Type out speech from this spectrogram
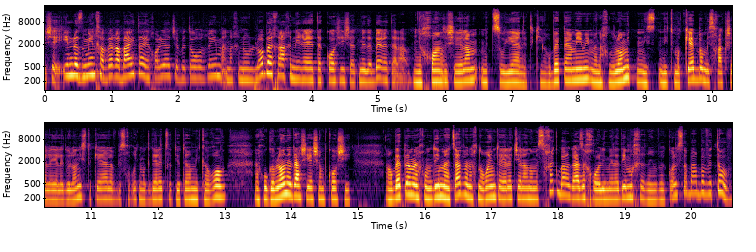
שאם נזמין חבר הביתה, יכול להיות שבתור הורים אנחנו לא בהכרח נראה את הקושי שאת מדברת עליו. נכון, נכון? זו שאלה מצוינת, כי הרבה פעמים אם אנחנו לא נתמקד במשחק של הילד ולא נסתכל עליו בזכוכית מגדלת קצת יותר מקרוב, אנחנו גם לא נדע שיש שם קושי. הרבה פעמים אנחנו עומדים מהצד ואנחנו רואים את הילד שלנו משחק בארגז החול עם ילדים אחרים, והכל סבבה וטוב.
